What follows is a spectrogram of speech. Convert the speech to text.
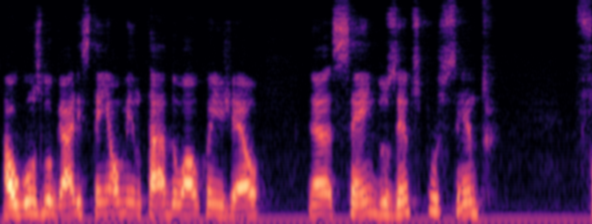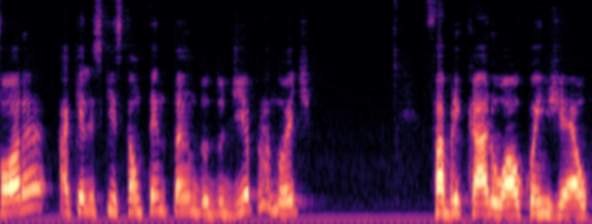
Alguns lugares têm aumentado o álcool em gel é, 100, 200% fora aqueles que estão tentando do dia para a noite fabricar o álcool em gel,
